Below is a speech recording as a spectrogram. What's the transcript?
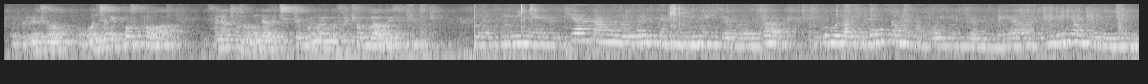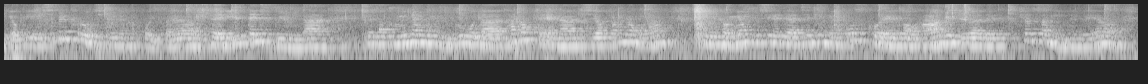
어, 그래서 원청의 포스코와 이 산양청 노동자들 직접 고용할 것을 촉구하고 있습니다. 국민의 그 피와 땀으로 설립된 국민의 기업으로서 누구보다 공공성을 갖고 있는 기업인데요. 국민연금이 여기 11% 지분을 갖고 있어요. 제 1대 주주입니다. 그래서 국민연금은 누구보다 산업재해나 지역환경오염 그리고 경영부실에 대한 책임을 포스코에 더 강하게 물어야 될 필요성이 있는데요.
